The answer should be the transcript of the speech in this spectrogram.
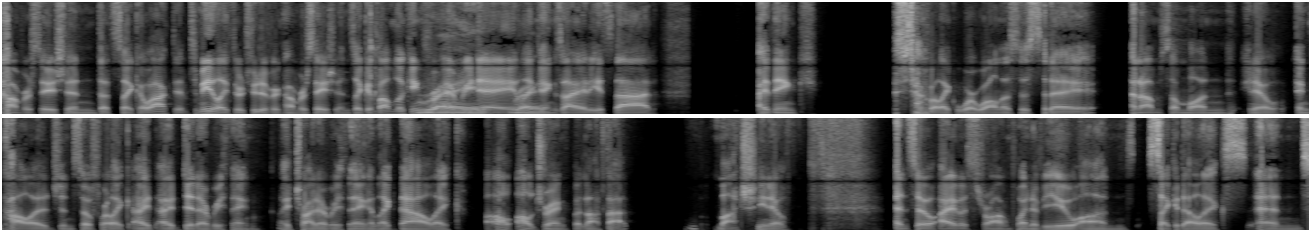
conversation that's psychoactive to me like they're two different conversations. Like if i'm looking for right, every day right. like anxiety it's that. I think let's talk about like where wellness is today. And i'm someone you know in college and so forth like i i did everything. I tried everything. And like now like i'll i'll drink but not that much you know. And so i have a strong point of view on psychedelics and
